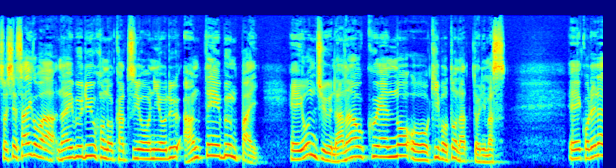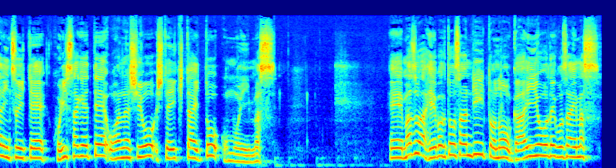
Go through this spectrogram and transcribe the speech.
そして最後は内部留保の活用による安定分配、47億円の規模となっております。これらについて掘り下げてお話をしていきたいと思います。まずは平和不動産リートの概要でございます。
